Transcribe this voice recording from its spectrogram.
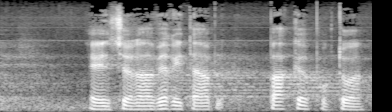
et elle sera véritable Pâque pour toi.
